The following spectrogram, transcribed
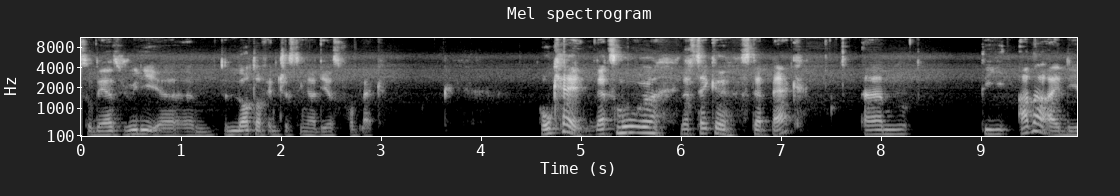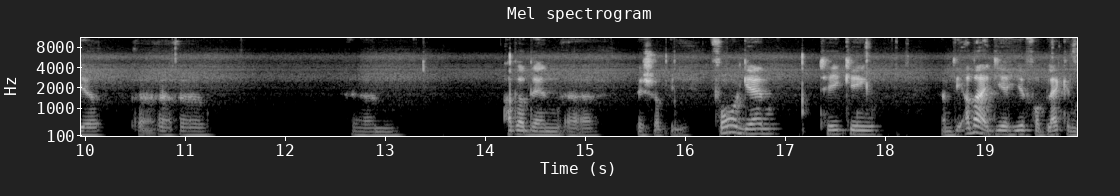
So there's really a, um, a lot of interesting ideas for black. Okay, let's move, uh, let's take a step back. Um, the other idea, uh, uh, uh um, other than uh, bishop e4 again, taking, um, the other idea here for black, and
